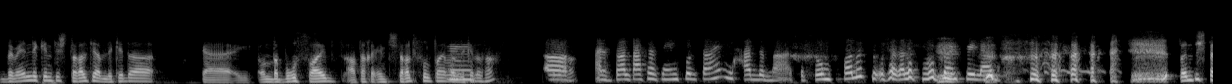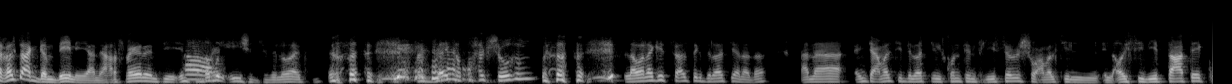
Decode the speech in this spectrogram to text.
بما إنك أنت اشتغلتي قبل كده on the both sides أعتقد أنت اشتغلتي full time قبل مم. كده صح؟ آه. أنا اشتغلت 10 سنين full time لحد ما سبتهم خالص وشغالة full time freelance فأنت اشتغلت على الجنبين يعني حرفيا انت أنت. double agent دلوقتي. فإزاي كصاحب شغل؟ لو أنا جيت سألتك دلوقتي أنا ده أنا أنت عملتي دلوقتي ال content research وعملتي ال ICP بتاعتك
